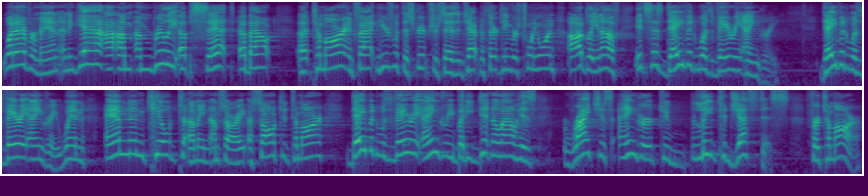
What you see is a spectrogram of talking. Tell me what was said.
whatever, man. And yeah, I, I'm, I'm really upset about uh, Tamar. In fact, here's what the scripture says in chapter 13, verse 21. Oddly enough, it says David was very angry. David was very angry. When Amnon killed, I mean, I'm sorry, assaulted Tamar, David was very angry, but he didn't allow his righteous anger to lead to justice for Tamar.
